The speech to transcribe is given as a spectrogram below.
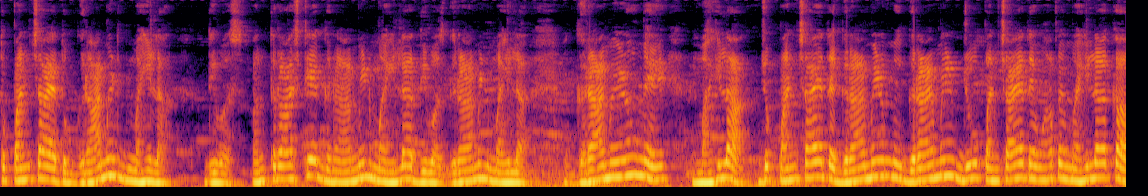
तो पंचायत तो ग्रामीण महिला दिवस, अंतर्राष्ट्रीय ग्रामीण महिला दिवस, ग्रामीण महिला। ग्रामीणों में महिला जो पंचायत है, ग्रामीण में, ग्रामीण जो पंचायत है, वहाँ पे महिला का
